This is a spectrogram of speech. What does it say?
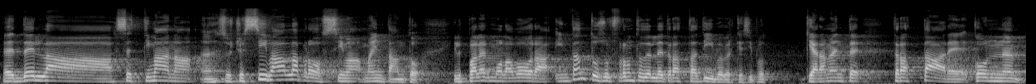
eh, della settimana eh, successiva alla prossima, ma intanto il Palermo lavora intanto sul fronte delle trattative perché si può chiaramente trattare con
